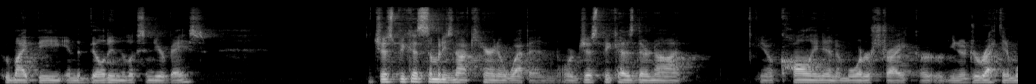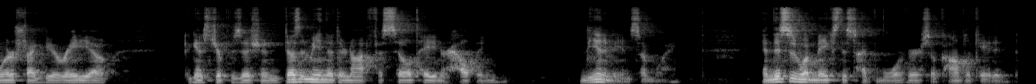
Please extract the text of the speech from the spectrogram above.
who might be in the building that looks into your base. Just because somebody's not carrying a weapon or just because they're not, you know, calling in a mortar strike or, you know, directing a mortar strike via radio against your position doesn't mean that they're not facilitating or helping the enemy in some way. And this is what makes this type of warfare so complicated.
